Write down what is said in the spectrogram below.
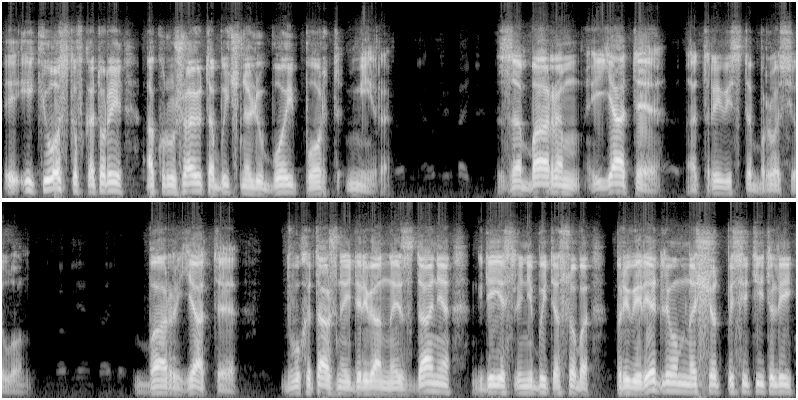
и киосков, которые окружают обычно любой порт мира. За баром Яте отрывисто бросил он. Бар Яте — двухэтажное деревянное здание, где, если не быть особо привередливым насчет посетителей,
